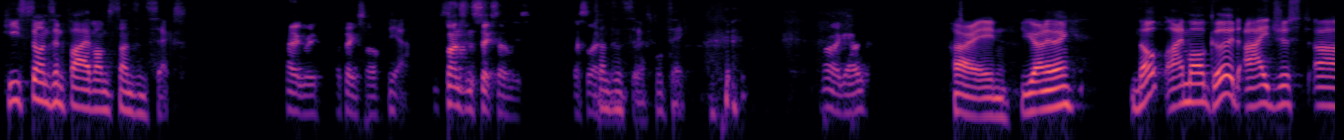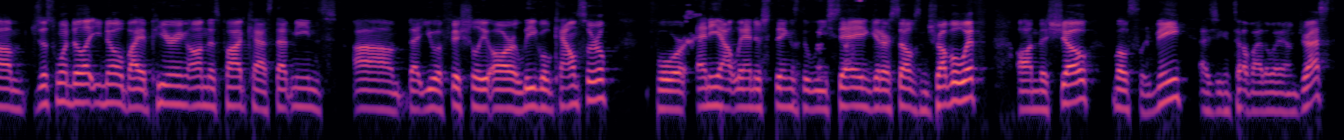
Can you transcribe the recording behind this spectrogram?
He's Suns and five. I'm Suns and six. I agree. I think so. Yeah. Suns and six at least. That's what Suns in think. six. We'll take. All right, guys. All right, Aiden, you got anything? Nope, I'm all good. I just um just wanted to let you know by appearing on this podcast that means um that you officially are legal counsel for any outlandish things that we say and get ourselves in trouble with on this show, mostly me, as you can tell by the way I'm dressed.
